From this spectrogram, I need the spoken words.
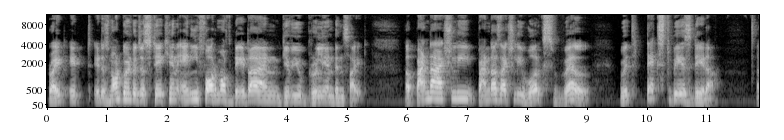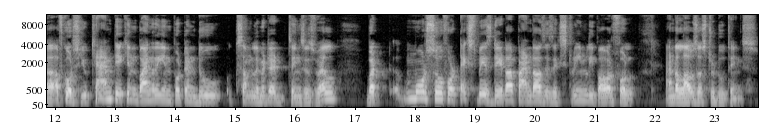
right? It, it is not going to just take in any form of data and give you brilliant insight. Uh, Panda actually, Pandas actually works well with text-based data. Uh, of course, you can take in binary input and do some limited things as well, but more so for text-based data, Pandas is extremely powerful and allows us to do things.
